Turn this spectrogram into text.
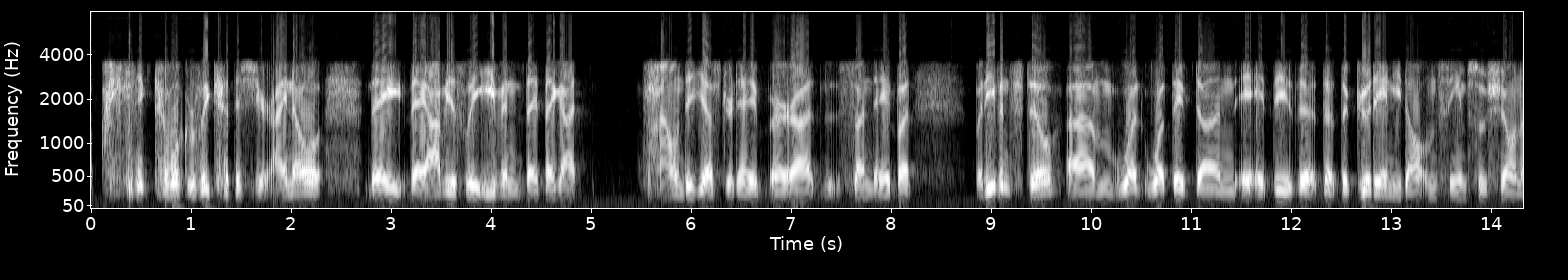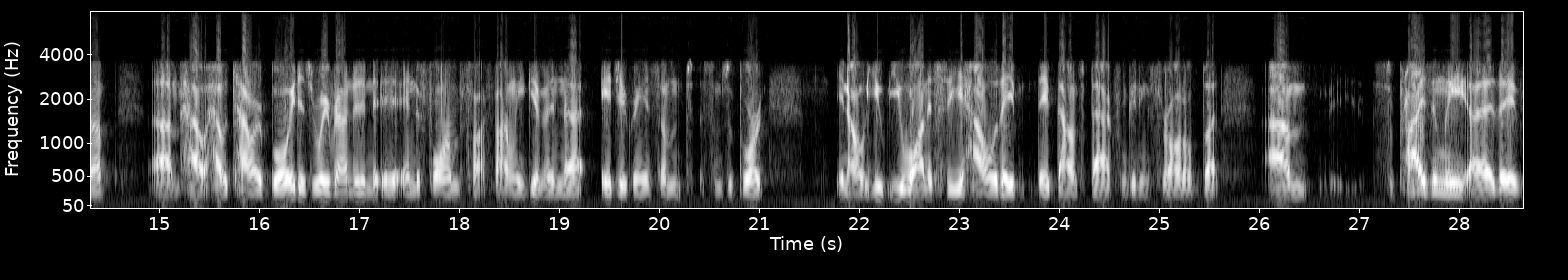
I think they look really good this year. I know they they obviously even they they got pounded yesterday or uh, Sunday, but but even still, um, what what they've done, it, the, the the the good Andy Dalton seems to have shown up. Um, how how Tyler Boyd is really rounded into, into form, finally given uh, AJ Green some some support. You know, you you want to see how they they bounce back from getting throttled, but um, surprisingly, uh, they've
